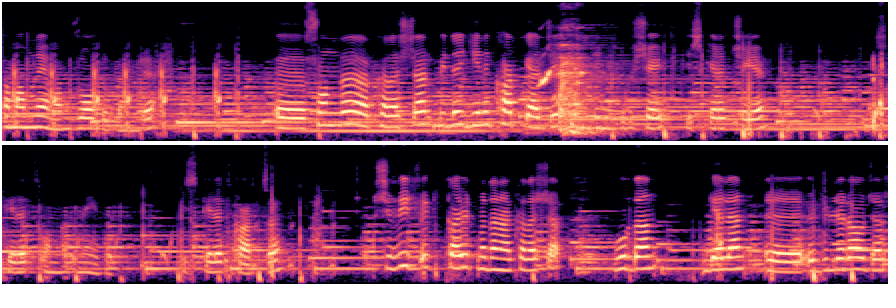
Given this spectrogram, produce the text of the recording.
tamamlayamam. Zordur bence. Ee, sonra arkadaşlar bir de yeni kart gelecek. Bildiğiniz gibi şey. iskelet şeyi. İskelet onun neydi? İskelet kartı. Şimdi hiç vakit kaybetmeden arkadaşlar buradan gelen e, ödülleri alacağız.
